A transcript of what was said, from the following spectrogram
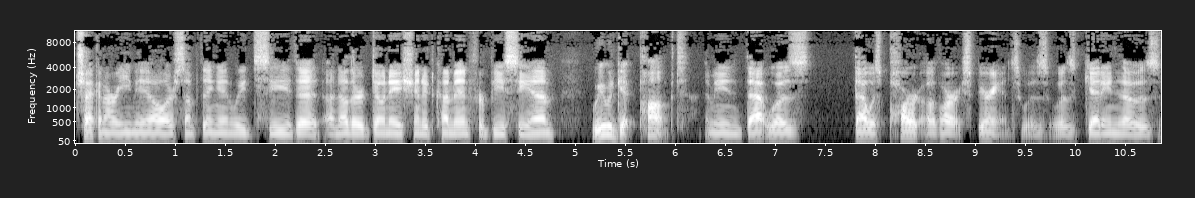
checking our email or something, and we'd see that another donation had come in for BCM, we would get pumped. I mean, that was that was part of our experience was was getting those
